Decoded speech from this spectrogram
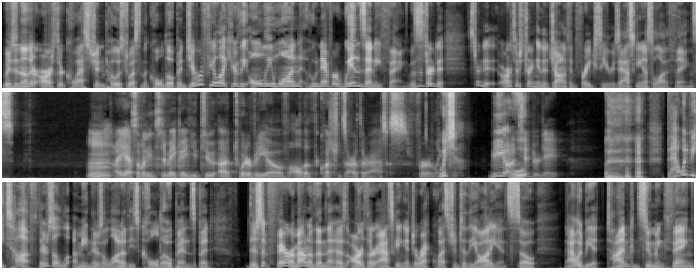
Which is another Arthur question posed to us in the cold open. Do you ever feel like you're the only one who never wins anything? This is starting to starting to Arthur's turning into Jonathan Frakes here. He's asking us a lot of things. Uh, yeah, someone needs to make a YouTube, uh, Twitter video of all the questions Arthur asks for like Which me on a Wh- Tinder date. that would be tough. There's a, I mean, there's a lot of these cold opens, but there's a fair amount of them that has Arthur asking a direct question to the audience. So that would be a time-consuming thing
